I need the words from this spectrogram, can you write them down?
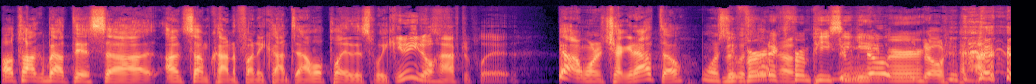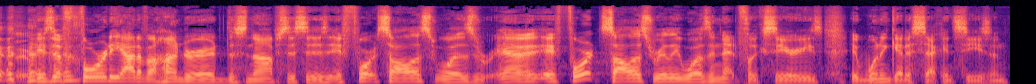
I'll talk about this uh, on some kind of funny content. I'm going to play this week. you know you don't have to play it. Yeah, I want to check it out though. I want to see the what's verdict up. from PC You know Gamer you don't have to. is a 40 out of 100. The synopsis is if Fort Solis was uh, if Fort Solis really was a Netflix series, it wouldn't get a second season.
